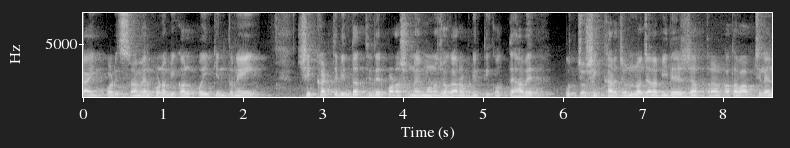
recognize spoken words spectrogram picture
কায়িক পরিশ্রমের কোনো বিকল্পই কিন্তু নেই। শিক্ষার্থী বিদ্যার্থীদের পড়াশোনায় মনোযোগ আরও বৃদ্ধি করতে হবে। উচ্চশিক্ষার জন্য যারা বিদেশ যাত্রার কথা ভাবছিলেন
